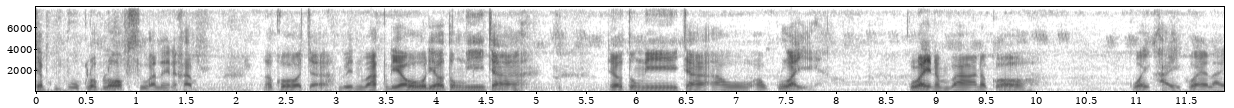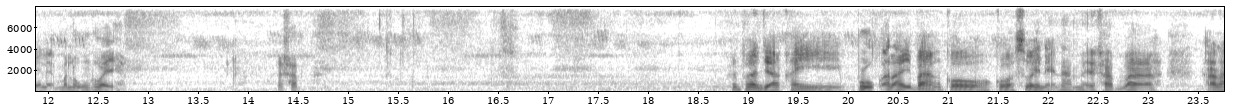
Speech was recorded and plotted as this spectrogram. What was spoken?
จะปลูกรอบๆสวนเลยนะครับ แล้วก็จะเว้นวักเดี๋ยวเดี๋ยวตรงนี้จะเดี๋ยวตรงนี้จะเอาเอากล้วย กล้วยน้ำว้าแล้วก็กล้วยไข่กล้วยอะไรแหละมาลงด้วยนะครับ เพื่อนๆอยากให้ปลูกอะไรบ้างก็ก็ช่วยแนะนำเลยนะครับว่าอะไร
